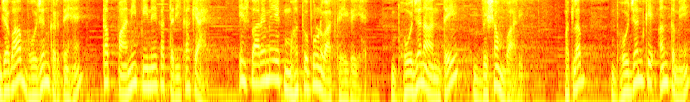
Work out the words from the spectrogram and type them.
जब आप भोजन करते हैं तब पानी पीने का तरीका क्या है? इस बारे में एक महत्वपूर्ण बात कही गई है। भोजन आंते विषम वारी। मतलब भोजन के अंत में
